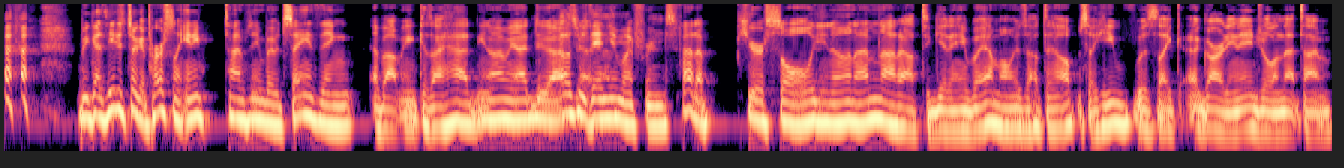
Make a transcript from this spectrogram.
because he just took it personally. Anytime anybody would say anything about me, because I had, you know, I mean, I do. That was within you, my friends. had a pure soul, you know, and I'm not out to get anybody. I'm always out to help. So he was like a guardian angel in that time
